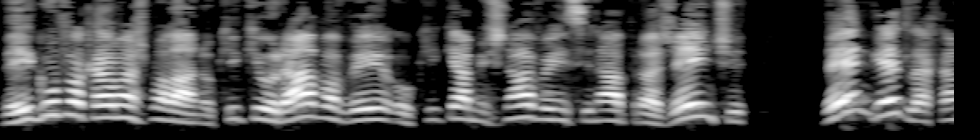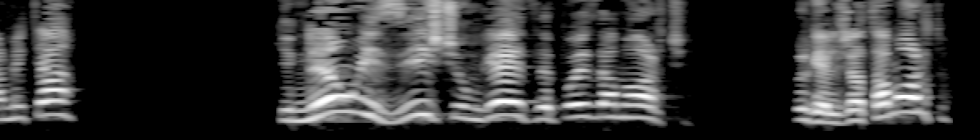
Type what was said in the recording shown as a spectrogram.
Veigufa. O que que o Rava veio, o que que a Mishnah veio ensinar para a gente? Que não existe um get depois da morte. Porque ele já está morto.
